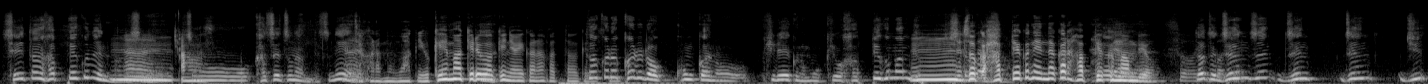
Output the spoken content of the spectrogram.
生誕800年のですね、うん。あその仮説なんですね。だからもう余計負けるわけにはいかなかったわけですね。だから彼らは今回の比例区の目標800万う票んそうかにした。わけですよ800年だから800万票。そういだって全然全全じゅ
